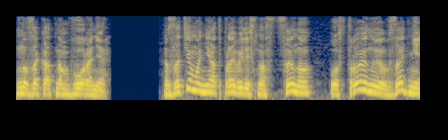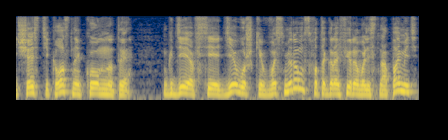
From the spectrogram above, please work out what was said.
на закатном вороне. Затем они отправились на сцену, устроенную в задней части классной комнаты, где все девушки в восьмером сфотографировались на память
